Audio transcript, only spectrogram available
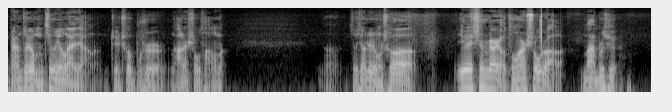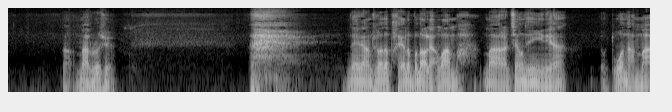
但是对于我们经营来讲呢，这车不是拿来收藏的，啊，就像这种车，因为身边有同行收着了，卖不出去，啊，卖不出去。唉，那辆车他赔了不到两万吧，卖了将近一年，有多难卖？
